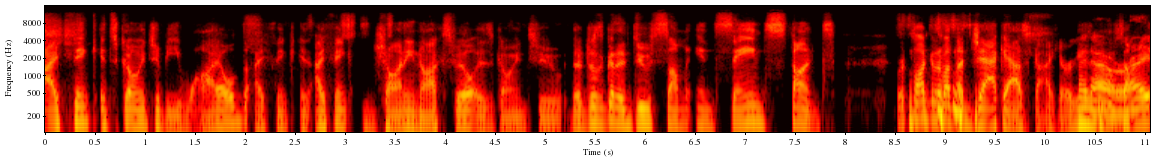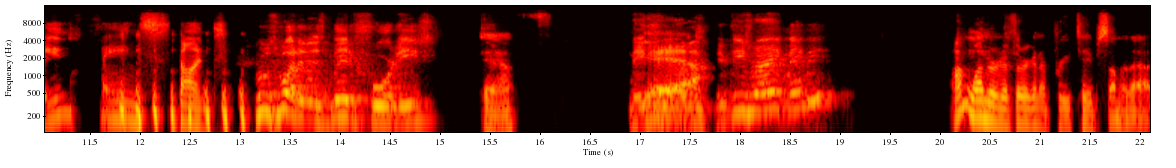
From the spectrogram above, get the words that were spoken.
I think it's going to be wild. I think I think Johnny Knoxville is going to. They're just going to do some insane stunt. We're talking about the jackass guy here. He's I know, some right? Insane stunt. Who's what in his mid 40s? Yeah. Maybe Yeah. 50s, right? Maybe? I'm wondering if they're going to pre-tape some of that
